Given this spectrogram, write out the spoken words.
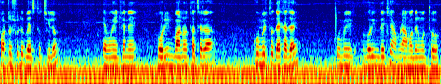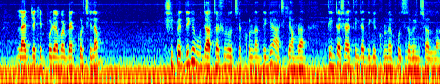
ফটোশ্যুটে ব্যস্ত ছিল। এবং এখানে হরিণ, বানর, তাছাড়া কুমির তো দেখা যায়। কুমির, হরিণ দেখে আমরা আমাদের মতো লাইফ জ্যাকেট পরে আবার ব্যাক করছিলাম। শিপের দিকে এবং যাত্রা শুরু হচ্ছে খুলনার দিকে। আজকে আমরা তিনটা সাড়ে তিনটার দিকে খুলনায় পৌঁছে যাব ইনশাল্লাহ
